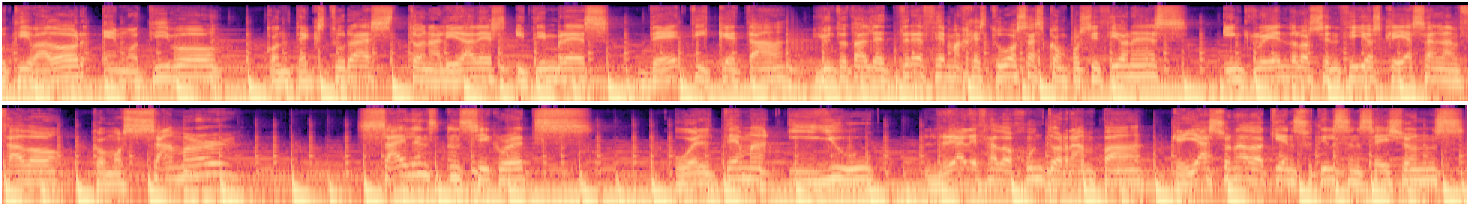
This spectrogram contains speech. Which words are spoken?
cautivador, emotivo, con texturas, tonalidades y timbres de etiqueta y un total de 13 majestuosas composiciones, incluyendo los sencillos que ya se han lanzado como Summer, Silence and Secrets o el tema EU realizado junto a Rampa, que ya ha sonado aquí en Sutil Sensations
